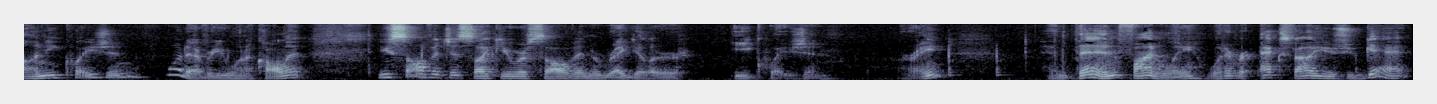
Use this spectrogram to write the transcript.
unequation, whatever you want to call it, you solve it just like you were solving a regular equation. All right? And then finally, whatever x values you get,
